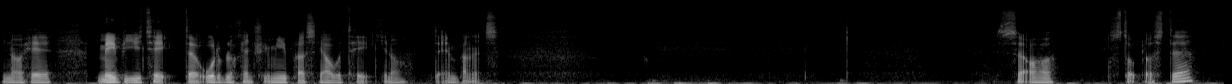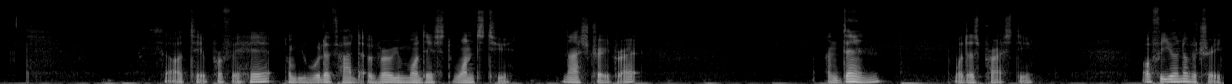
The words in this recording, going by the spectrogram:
You know, here, maybe you take the order block entry. Me personally, I would take, you know, the imbalance. Set our stop loss there. So I'll take profit here, and we would have had a very modest 1 to 2. Nice trade, right? And then, what does price do? Offer you another trade.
